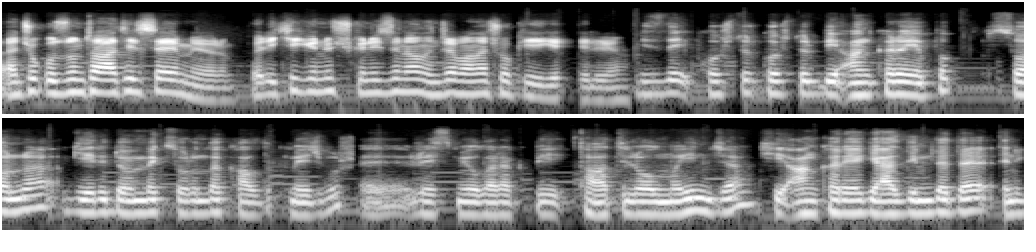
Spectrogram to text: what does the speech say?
Ben çok uzun tatil sevmiyorum. Böyle iki gün, üç gün izin alınca bana çok iyi geliyor. Biz de koştur koştur bir Ankara yapıp sonra geri dönmek zorunda kaldık mecbur. Ee, resmi olarak bir tatil olmayınca ki Ankara'ya geldiğimde de seni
